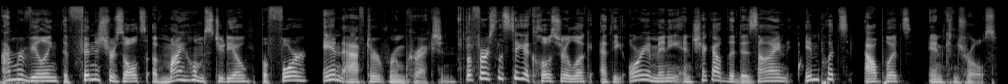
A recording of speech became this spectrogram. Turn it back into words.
I'm revealing the finished results of my home studio before and after room correction. But first, let's take a closer look at the Oria Mini and check out the design, inputs, outputs, and controls.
